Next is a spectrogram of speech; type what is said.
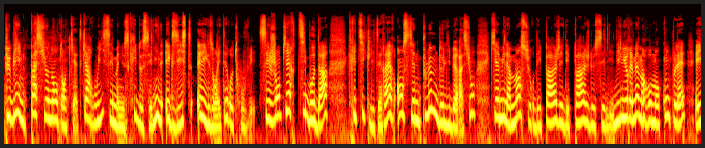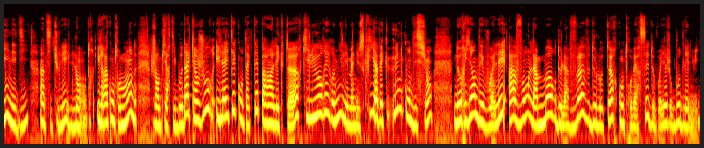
publie une passionnante enquête, car oui, ces manuscrits de Céline existent et ils ont été retrouvés. C'est Jean-Pierre Thibaudat, critique littéraire, ancienne plume de Libération, qui a mis la main sur des pages et des pages de Céline. Il y aurait même un roman complet et inédit intitulé Londres. Il raconte au Monde, Jean-Pierre Thibaudat, qu'un jour, il a été contacté par un lecteur qui lui aurait remis les manuscrits avec une condition, ne rien dévoiler avant la mort de la veuve de l'auteur controversé de Voyage au bout de la nuit.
